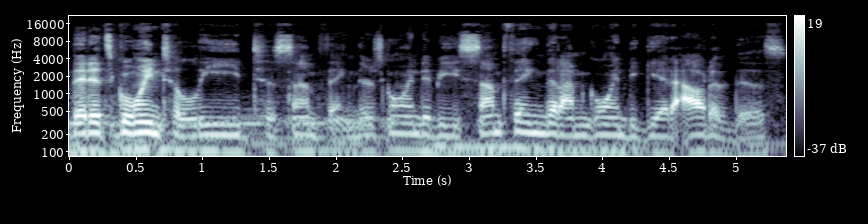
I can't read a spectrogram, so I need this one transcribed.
that it's going to lead to something. There's going to be something that I'm going to get out of this.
